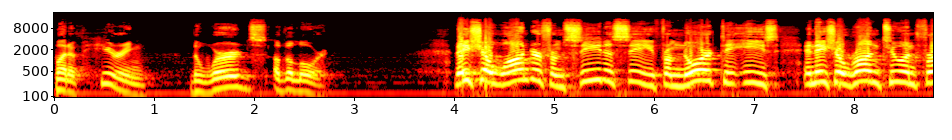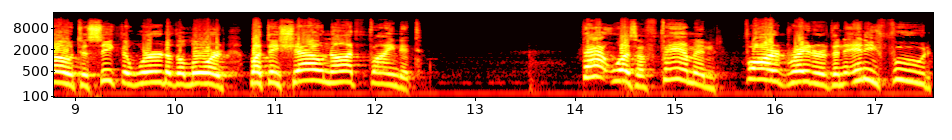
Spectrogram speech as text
but of hearing the words of the Lord. They shall wander from sea to sea, from north to east, and they shall run to and fro to seek the word of the Lord, but they shall not find it. That was a famine far greater than any food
